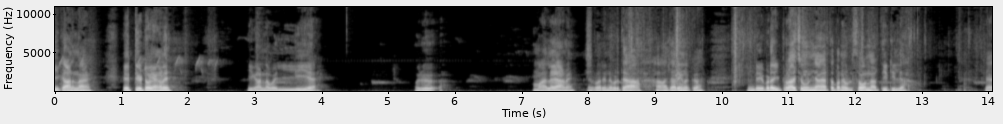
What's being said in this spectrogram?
ഈ കാണുന്നതാണ്. എത്തി കേട്ടോ ഞങ്ങൾ ഈ കാണുന്ന വലിയ ഒരു മലയാണ് പറയുന്നത്. ഇവിടുത്തെ ആചാരങ്ങളൊക്കെ ഉണ്ട്. ഇവിടെ ഈ പ്രാവശ്യം ഞാൻ നേരത്തെ പറഞ്ഞ ഉത്സവം നടത്തിയിട്ടില്ല. ഏ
